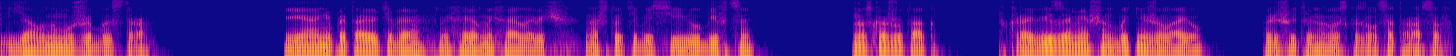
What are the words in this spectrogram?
явным уже быстро. «Я не пытаю тебя, Михаил Михайлович, на что тебе сии убивцы. Но скажу так, в крови замешан быть не желаю», — решительно высказался Тарасов.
